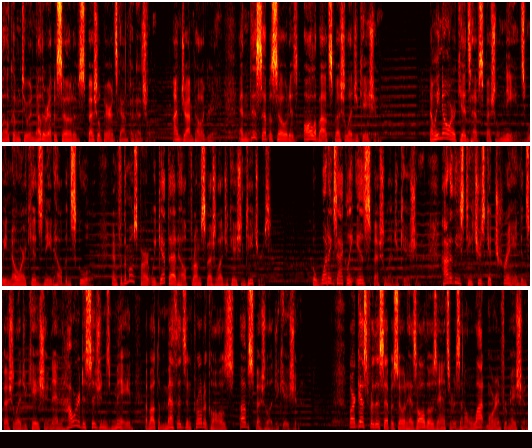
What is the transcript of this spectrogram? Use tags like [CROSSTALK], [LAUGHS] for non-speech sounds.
Welcome to another episode of Special Parents Confidential. I'm John Pellegrini, and this episode is all about special education. Now, we know our kids have special needs. We know our kids need help in school, and for the most part, we get that help from special education teachers. But what exactly is special education? How do these teachers get trained in special education, and how are decisions made about the methods and protocols of special education? Our guest for this episode has all those answers and a lot more information.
